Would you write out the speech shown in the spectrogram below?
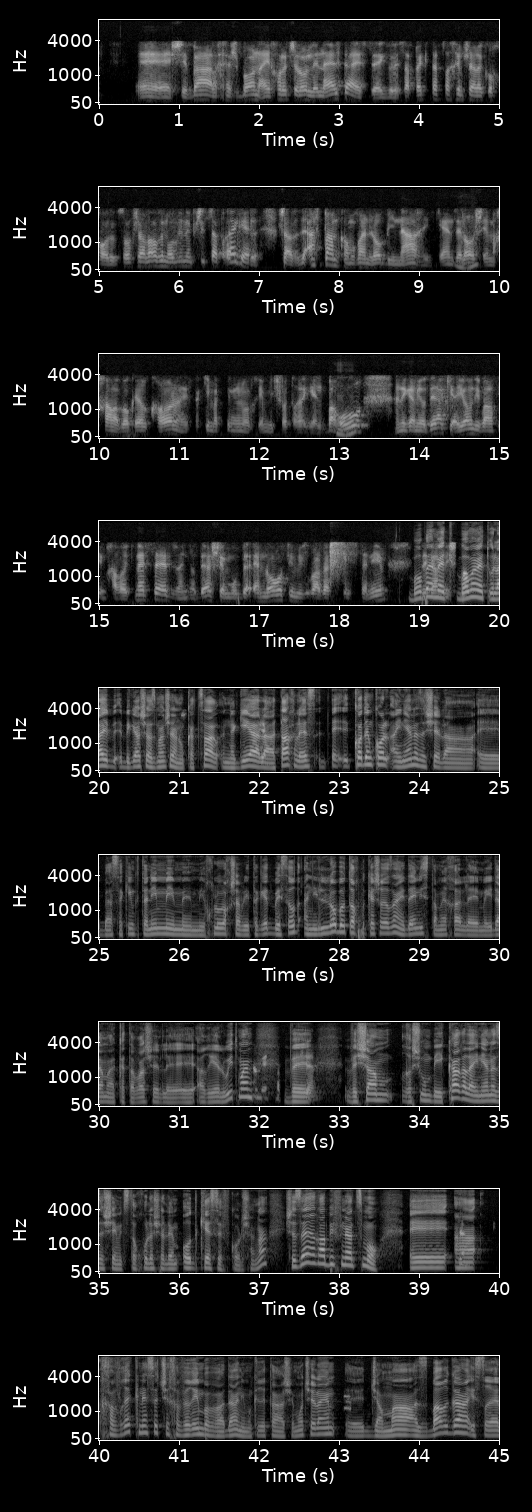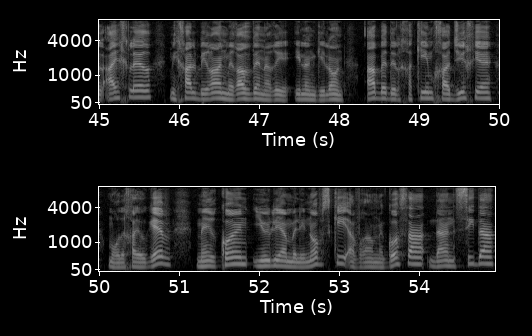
אה, שבא על חשבון היכולת שלו לנהל את העסק ולספק את הצרכים של הלקוחות, ובסופו של דבר זה מוביל לפשיצת רגל. עכשיו, זה אף פעם כמובן לא בינארי, כן? זה לא שמחר בבוקר כל העסקים הקטנים הולכים לשפוט רגל. ברור, אני גם יודע, כי היום דיברתי עם חברי כנסת, ואני יודע שהם לא רוצים לפגוע בעסקים קטנים. בוא באמת, בוא באמת, אולי בגלל שהזמן שלנו קצר, נגיע כן. לתכלס. אה, קודם כל, העניין הזה של אה, בעסקים קטנים, אם הם יוכלו עכשיו להתאגד בהסתדרות, אני לא בטוח בקשר לזה, אני די מסתמך על מידע מהכתב. הכתבה של אה, אריאל ויטמן, ו- כן. ושם רשום בעיקר על העניין הזה שהם יצטרכו לשלם עוד כסף כל שנה, שזה רע בפני עצמו. אה, כן. חברי כנסת שחברים בוועדה, אני מקריא את השמות שלהם, אה, ג'מעה אזברגה, ישראל אייכלר, מיכל בירן, מירב בן ארי, אילן גילאון, עבד אל חכים חאג' יחיא, מרדכי יוגב, מאיר כהן, יוליה מלינובסקי, אברהם נגוסה, דן סידה,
